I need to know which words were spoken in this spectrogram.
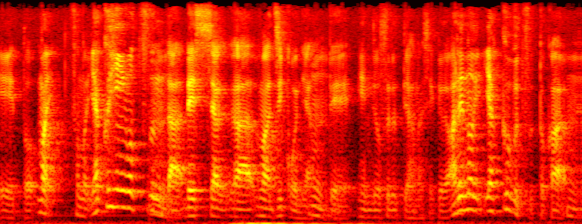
えっ、と、まあ、その薬品を積んだ列車が、まあ、事故にあって炎上するっていう話だけど、あれの薬物とかうん。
